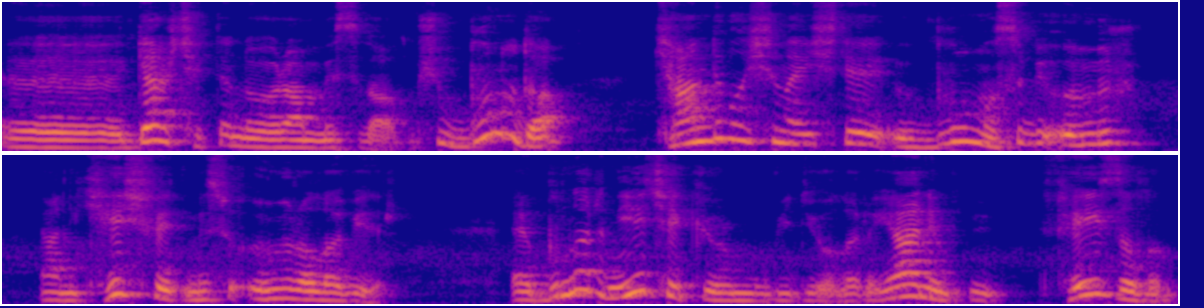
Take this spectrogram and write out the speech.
e, gerçekten öğrenmesi lazım. Şimdi bunu da kendi başına işte bulması bir ömür yani keşfetmesi ömür alabilir. E, bunları niye çekiyorum bu videoları? Yani feyz alın,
